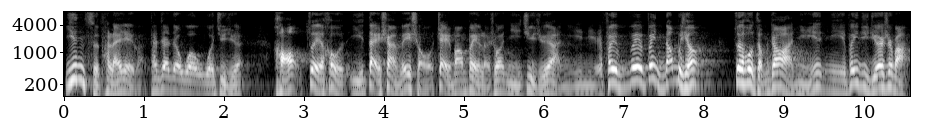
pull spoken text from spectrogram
因此他来这个，他这这我我拒绝。好，最后以代善为首，这帮贝勒说你拒绝啊，你你非非非你当不行。最后怎么着啊？你你非拒绝是吧？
